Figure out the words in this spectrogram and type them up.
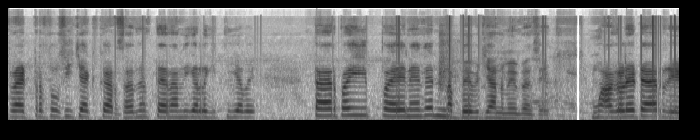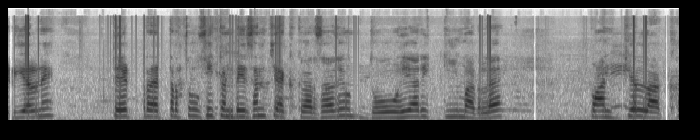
ਟਰੈਕਟਰ ਤੁਸੀਂ ਚੈੱਕ ਕਰ ਸਕਦੇ ਹੋ, ਟਾਇਰਾਂ ਦੀ ਗੱਲ ਕੀਤੀ ਜਾਵੇ। ਟਾਇਰ ਭਾਈ ਪਏ ਨੇ ਤੇ 90 95 ਪੈਸੇ। ਅਗਲੇ ਟਾਇਰ ਰੇਡੀਅਲ ਨੇ ਤੇ ਟਰੈਕਟਰ ਤੁਸੀਂ ਕੰਡੀਸ਼ਨ ਚੈੱਕ ਕਰ ਸਕਦੇ ਹੋ 2021 ਮਾਡਲ ਹੈ 5 ਲੱਖ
